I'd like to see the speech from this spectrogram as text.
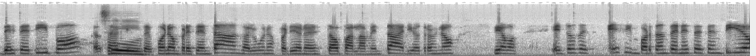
de este tipo, o sea, que se fueron presentando, algunos perdieron el estado parlamentario, otros no, digamos, entonces, es importante en ese sentido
